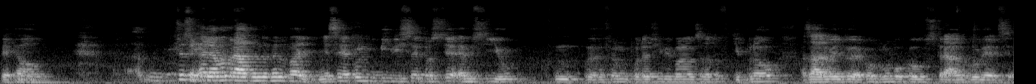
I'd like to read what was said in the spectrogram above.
pěkný. A Přesně, a já mám rád ten, ten vibe. Mně se jako líbí, když se prostě MCU ve filmu podaří vybalancovat to vtipnou a zároveň tu jako hlubokou stránku věci.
